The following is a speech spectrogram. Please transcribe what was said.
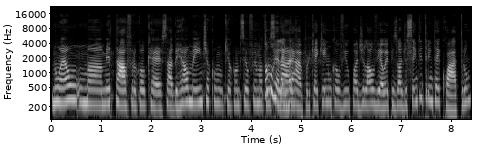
não é um, uma metáfora qualquer, sabe? Realmente o que aconteceu foi uma Vamos relembrar, porque quem nunca ouviu pode ir lá ouvir. É o episódio 134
